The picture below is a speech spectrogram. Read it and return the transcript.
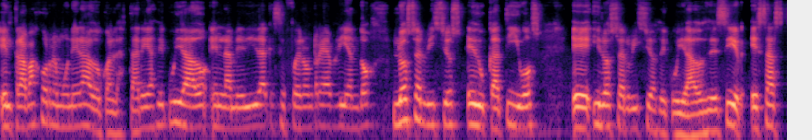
el trabajo remunerado con las tareas de cuidado en la medida que se fueron reabriendo los servicios educativos eh, y los servicios de cuidado, es decir, esas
